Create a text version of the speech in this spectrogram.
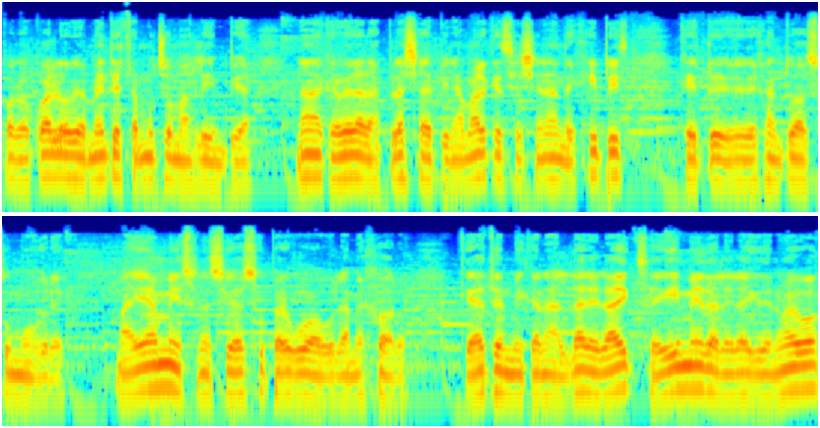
por lo cual obviamente está mucho más limpia. Nada que ver a las playas de Pinamar que se llenan de hippies que te dejan toda su mugre. Miami es una ciudad super wow, la mejor. Quédate en mi canal, dale like, seguime, dale like de nuevo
